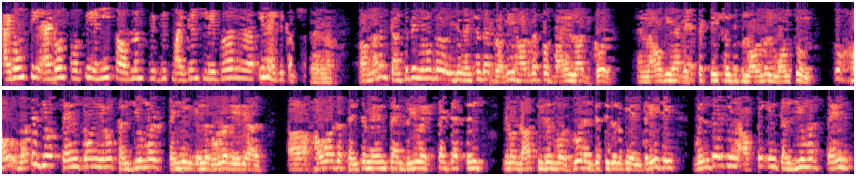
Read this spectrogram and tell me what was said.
I don't see, I don't foresee any problems with this migrant labor uh, in agriculture. Fair enough. Uh, Madam, considering, you know, the, you mentioned that Rabi harvest was by and large good, and now we have Yes. expectations of normal monsoon. So how, what is your sense on, you know, consumer spending in the rural areas? Uh, How are the sentiments, and do you expect that since, you know, last season was good and this season looking encouraging, will there be an uptick in consumer spend,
